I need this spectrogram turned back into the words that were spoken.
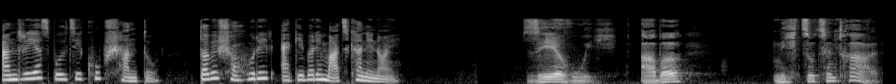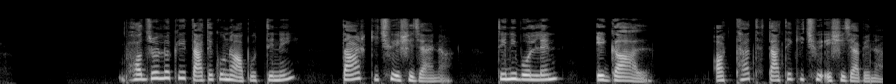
আন্দ্রেয়াস বলছে খুব শান্ত। তবে শহরের একেবারে মাঝখানে নয়। Sehr ruhig, aber nicht so zentral. ভদ্রলোকে তাতে কোনো আপত্তি নেই। তার কিছু এসে যায় না তিনি বললেন এ গাল অর্থাৎ তাতে কিছু এসে যাবে না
